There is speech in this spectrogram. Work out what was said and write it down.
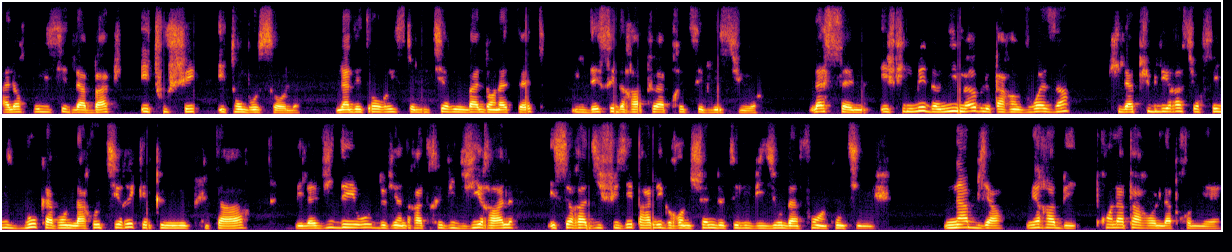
alors policier de la BAC, est touché et tombe au sol. L'un des terroristes lui tire une balle dans la tête. Il décédera peu après de ses blessures. La scène est filmée d'un immeuble par un voisin qui la publiera sur Facebook avant de la retirer quelques minutes plus tard. Mais la vidéo deviendra très vite virale et sera diffusée par les grandes chaînes de télévision d'infos en continu. Nabia Merabé prend la parole la première.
